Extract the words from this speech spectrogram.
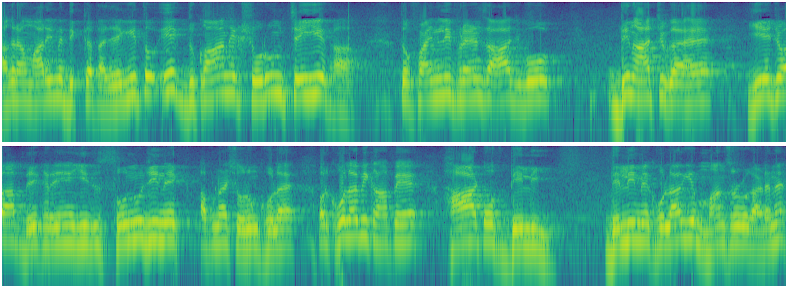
अगर हमारी में दिक्कत आ जाएगी तो एक दुकान, एक शोरूम चाहिए था। तो फाइनली फ्रेंड्स आज वो दिन आ चुका है ये जो आप देख रहे हैं ये जो सोनू जी ने अपना शोरूम खोला है और खोला भी कहाँ पे है? हार्ट ऑफ़ दिल्ली दिल्ली में खोला ये मानसरोवर गार्डन है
